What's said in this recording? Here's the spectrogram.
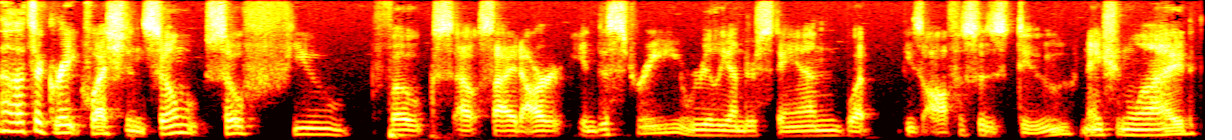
no, that's a great question. So so few folks outside our industry really understand what these offices do nationwide,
